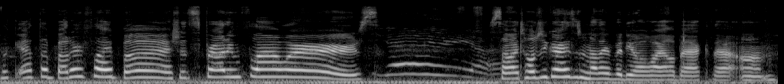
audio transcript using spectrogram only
Look at the butterfly bush. It's sprouting flowers. Yay! So I told you guys in another video a while back that um,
